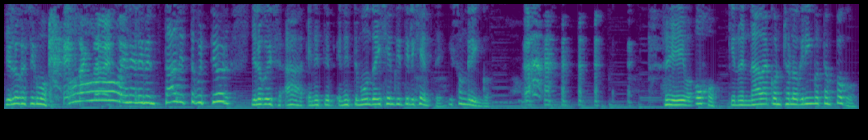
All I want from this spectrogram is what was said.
y el loco así como, ¡oh! Era elemental esta cuestión. Y el loco dice, ah, en este, en este mundo hay gente inteligente, y son gringos. Sí, ojo, que no es nada contra los gringos tampoco.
